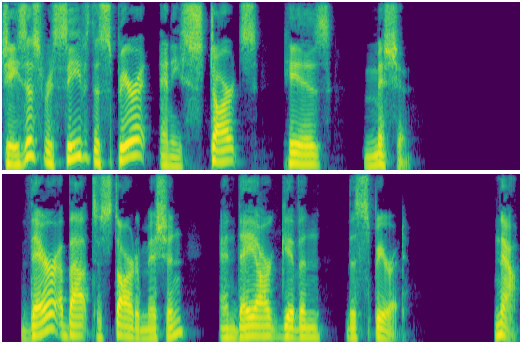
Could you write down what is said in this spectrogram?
Jesus receives the Spirit and he starts his mission. They're about to start a mission and they are given the Spirit. Now,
